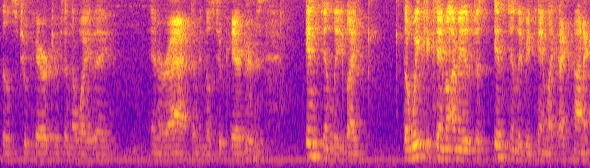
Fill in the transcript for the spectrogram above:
those two characters and the way they interact. I mean, those two characters instantly like the week it came out. I mean, it just instantly became like iconic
